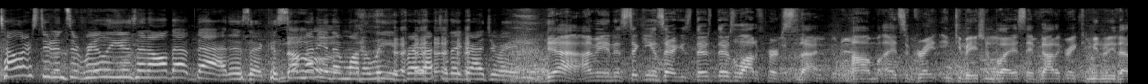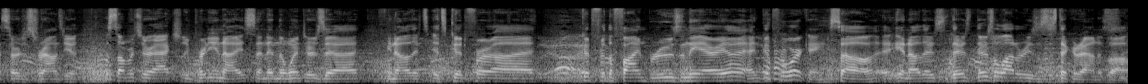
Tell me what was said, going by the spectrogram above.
Tell our students it really isn't all that bad, is it? Because so many of them want to leave right after they graduate. Yeah, I mean, sticking in Syracuse, there's, there's a lot of perks to that. Um, it's a great incubation place. They've got a great community that sort of surrounds you. The summers are actually pretty nice, and in the winters, uh, you know, it's, it's good for uh, good for the fine brews in the area and good for working. So, you know, there's there's there's a lot of reasons to stick around as well.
